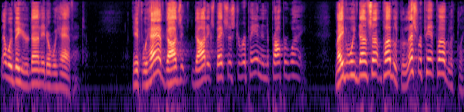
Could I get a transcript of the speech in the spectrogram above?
Now, we've either done it or we haven't. If we have, God's, God expects us to repent in the proper way. Maybe we've done something publicly. Let's repent publicly.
